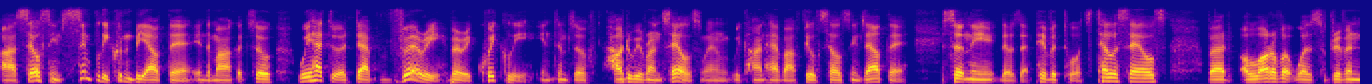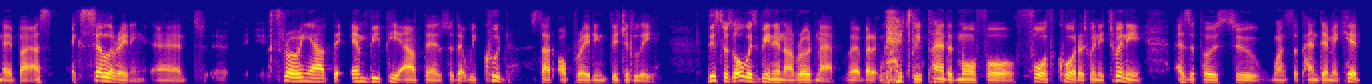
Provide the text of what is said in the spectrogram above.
Our sales team simply couldn't be out there in the market. So we had to adapt very, very quickly in terms of how do we run sales when we can't have our field sales teams out there. Certainly, there was that pivot towards telesales, but a lot of it was driven by us accelerating and throwing out the MVP out there so that we could start operating digitally this was always been in our roadmap, but, but we actually planned it more for fourth quarter 2020, as opposed to once the pandemic hit,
